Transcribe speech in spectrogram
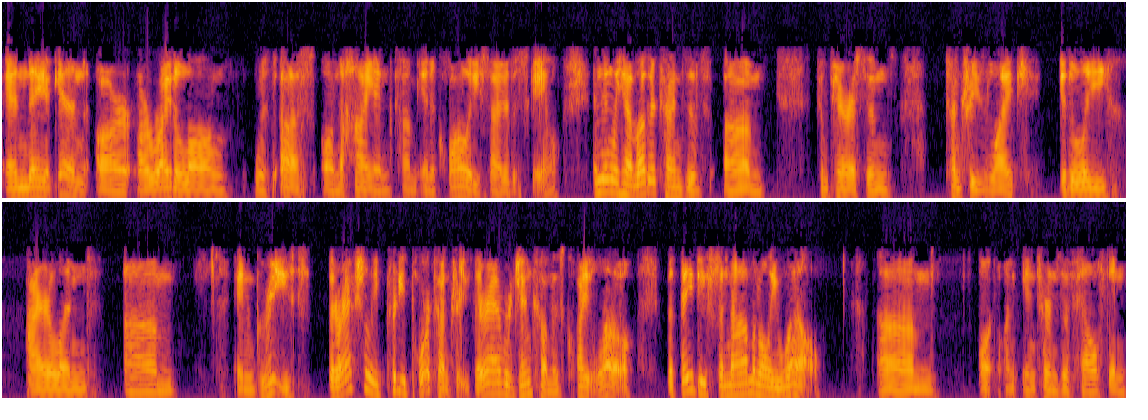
and they again are are right along with us on the high income inequality side of the scale. And then we have other kinds of um, comparisons, countries like Italy, Ireland, um, and Greece that are actually pretty poor countries. Their average income is quite low, but they do phenomenally well. Um, on, on, in terms of health and,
